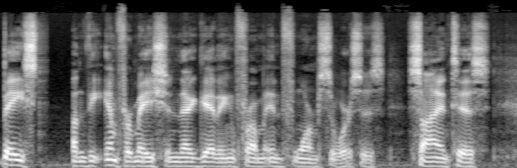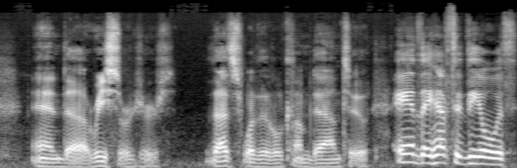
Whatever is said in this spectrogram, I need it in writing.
based on the information they're getting from informed sources, scientists, and uh, researchers. That's what it'll come down to. And they have to deal with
